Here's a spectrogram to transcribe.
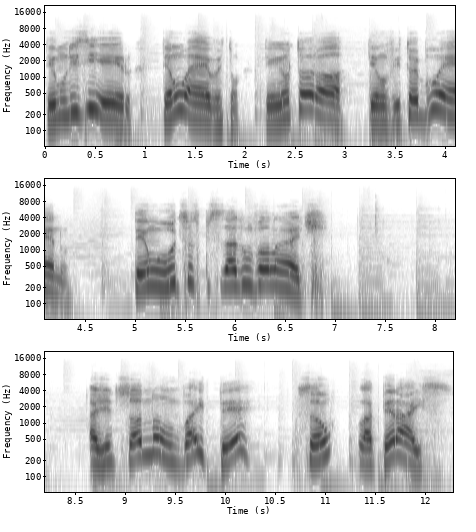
Tem um Lisieiro. Tem um Everton. Tem o Toró. Tem um Vitor Bueno. Tem um Hudson se precisar de um volante. A gente só não vai ter são laterais.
